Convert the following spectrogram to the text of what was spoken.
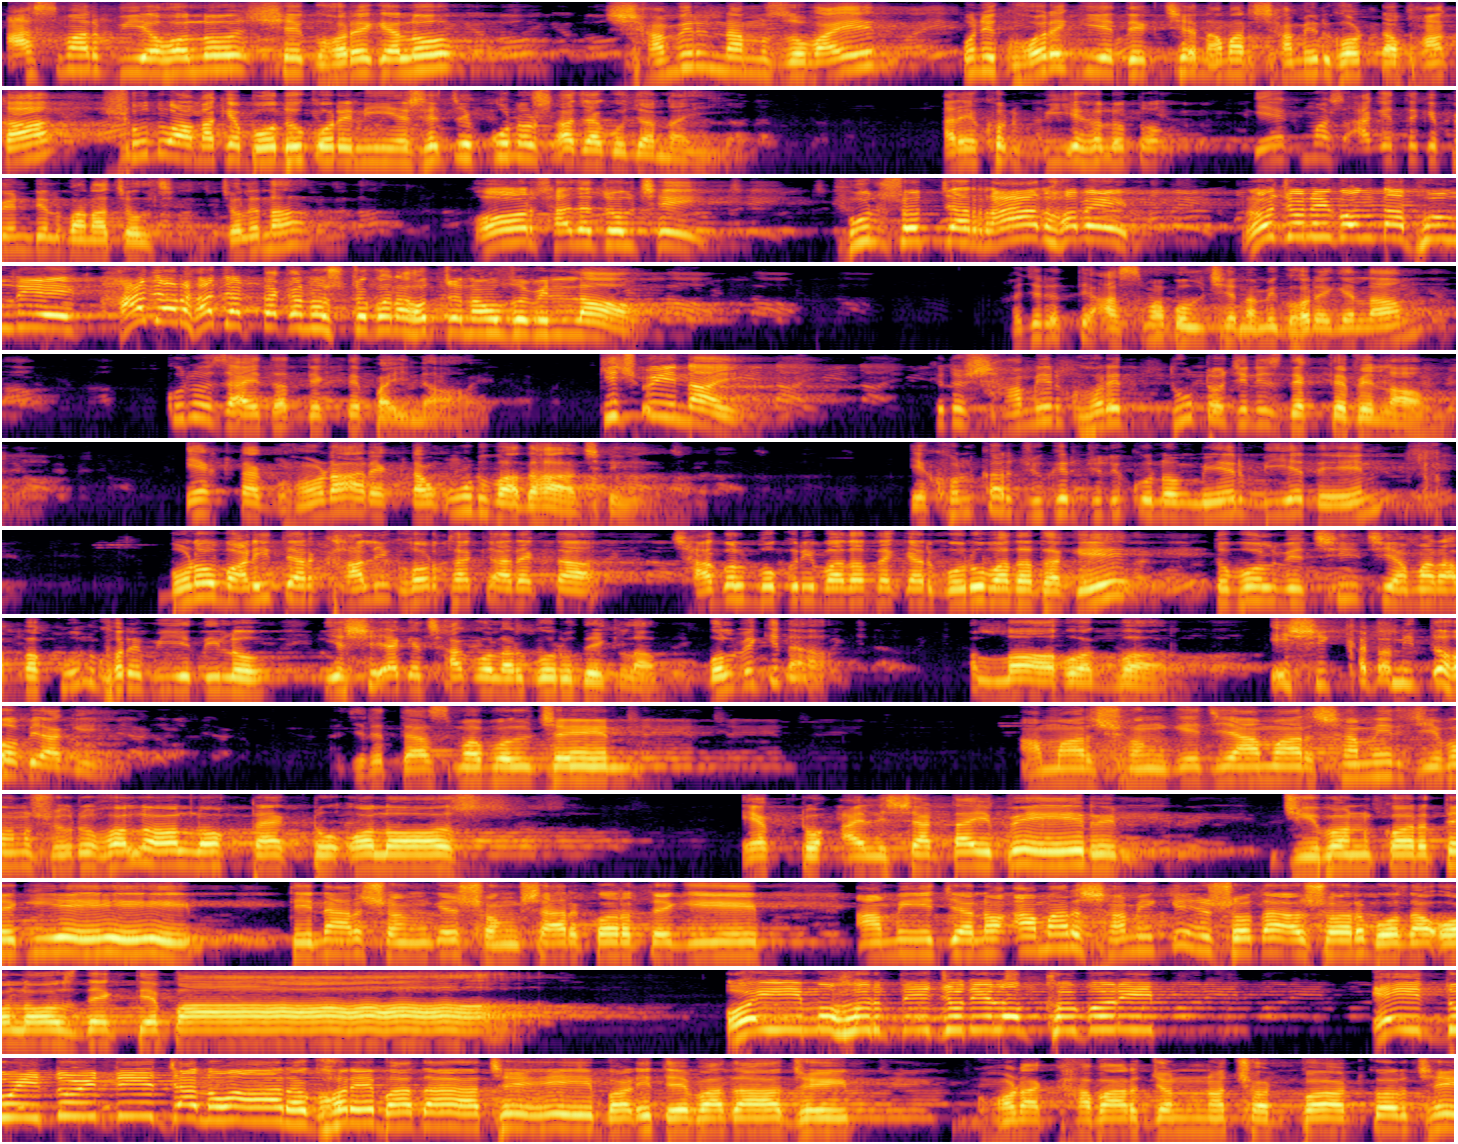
আসমার বিয়ে হলো, সে ঘরে গেল, স্বামীর নাম জোবাইর, উনি ঘরে গিয়ে দেখছেন, আমার স্বামীর ঘরটা ফাঁকা, শুধু আমাকে বধূ করে নিয়ে এসেছে, কোনো সাজাগুজা নাই। আর এখন বিয়ে হলো তো এক মাস আগে থেকে প্যান্ডেল বানা চলছে, চলে না? ঘর সাজা চলছে ফুলসজ্জার রাত হবে। রজনীগন্ধা ফুল দিয়ে হাজার হাজার টাকা নষ্ট করা হচ্ছে, নাউজবিল্লাহ। হাজারাতে আসমা বলছেন, আমি ঘরে গেলাম, কোনো জায়দাত দেখতে পাই না। কিছুই নাই, কিন্তু স্বামীর ঘরে দুটো জিনিস দেখতে পেলাম। একটা ঘোড়া আর একটা উট বাঁধা আছে। এখনকার যুগের যদি কোনো মেয়ের বিয়ে দেন, বড় বাড়িতে আর খালি ঘর থাকে আর একটা ছাগল বকরি বাঁধা থাকে আর গরু বাঁধা থাকে তো বলবে, ছি ছি, আমার আব্বা কোন ঘরে বিয়ে দিল? এসে আগে ছাগল আর গরু দেখলাম। বলবে কি না? আল্লাহ আকবার। এই শিক্ষাটা নিতে হবে আগে। আসমা বলছেন, আমার সঙ্গে যে আমার স্বামীর জীবন শুরু হলো, লোকটা একটু অলস, একটু আলসা টাইপের। জীবন করতে গিয়ে, তিনার সঙ্গে সংসার করতে গিয়ে আমি যেন আমার স্বামীকে সদা সর্বদা অলস দেখতে পা। ওই মুহূর্তে যদি লক্ষ্য করি, এই দুই দুইটি জানোয়ার ঘরে বাঁধা আছে, বাড়িতে বাঁধা আছে, ঘোড়া খাবার জন্য ছটপট করছে।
